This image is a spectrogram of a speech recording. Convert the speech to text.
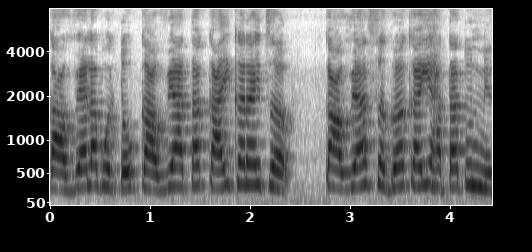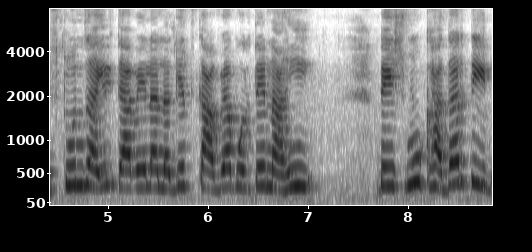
काव्याला बोलतो काव्य आता काय करायचं? काव्या सगळं काही हातातून निसटून जाईल. त्यावेळेला लगेच काव्या बोलते नाही देशमुख हादरतील.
